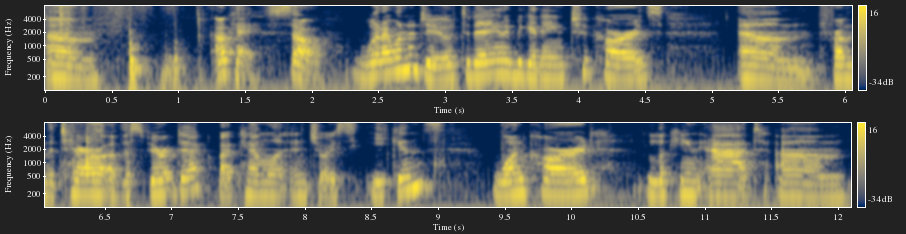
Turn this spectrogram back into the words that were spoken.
Um, okay, so what I want to do today, I'm going to be getting two cards um, from the Tarot of the Spirit deck by Pamela and Joyce Eakins. One card looking at um,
